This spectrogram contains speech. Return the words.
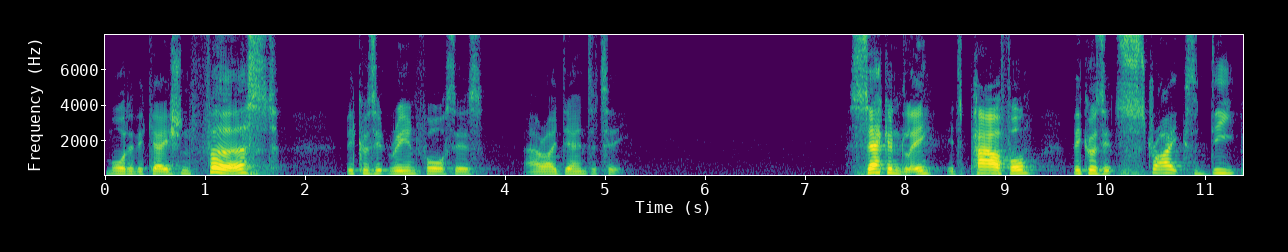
mortification. First, because it reinforces our identity. Secondly, it's powerful because it strikes deep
